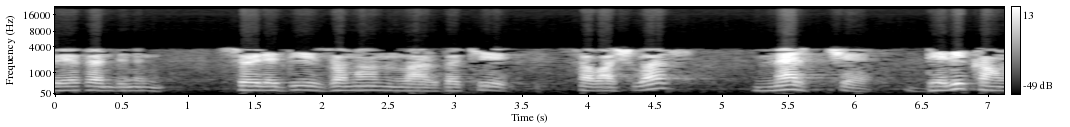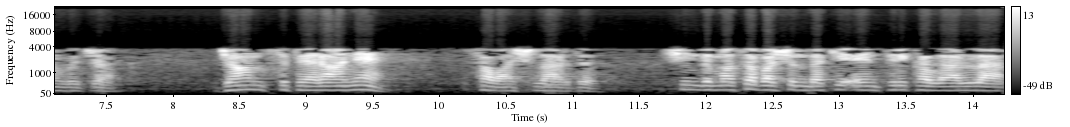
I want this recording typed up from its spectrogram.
Beyefendinin söylediği zamanlardaki savaşlar mertçe, delikanlıca, can siperane savaşlardı. Şimdi masa başındaki entrikalarla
